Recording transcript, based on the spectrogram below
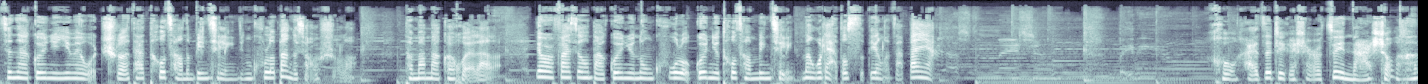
现在闺女因为我吃了她偷藏的冰淇淋，已经哭了半个小时了。她妈妈快回来了，要是发现我把闺女弄哭了，闺女偷藏冰淇淋，那我俩都死定了，咋办呀？哄孩子这个事儿最拿手了。”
